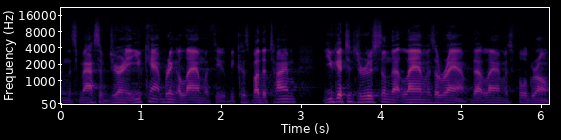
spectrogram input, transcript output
on this massive journey, you can't bring a lamb with you because by the time you get to Jerusalem, that lamb is a ram. That lamb is full grown.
